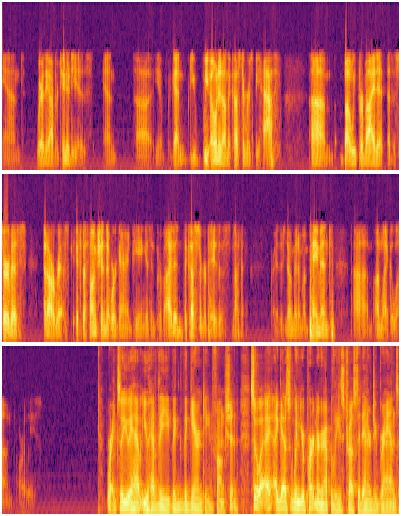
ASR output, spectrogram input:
and where the opportunity is. And uh, you know, again, you, we own it on the customer's behalf, um, but we provide it as a service at our risk. If the function that we're guaranteeing isn't provided, the customer pays us nothing. Right? There's no minimum payment, um, unlike a loan or a lease. Right. So you have you have the the, the guaranteed function. So I, I, guess when you're partnering up with these trusted energy brands,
